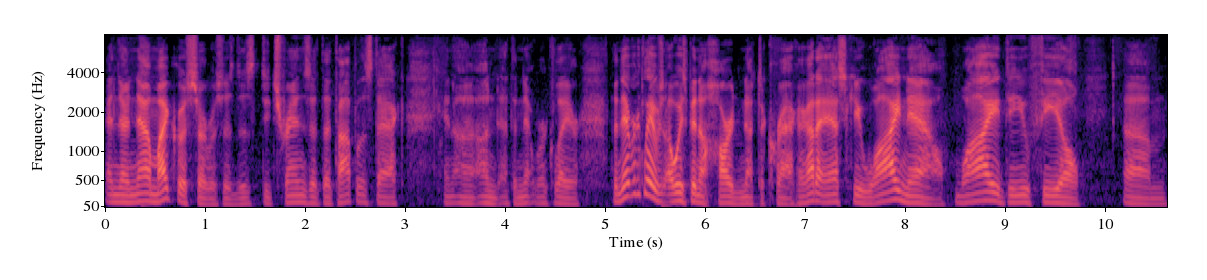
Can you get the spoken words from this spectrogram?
and they're now microservices, There's the trends at the top of the stack and uh, on, at the network layer. The network layer has always been a hard nut to crack. I got to ask you, why now? Why do you feel, um,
